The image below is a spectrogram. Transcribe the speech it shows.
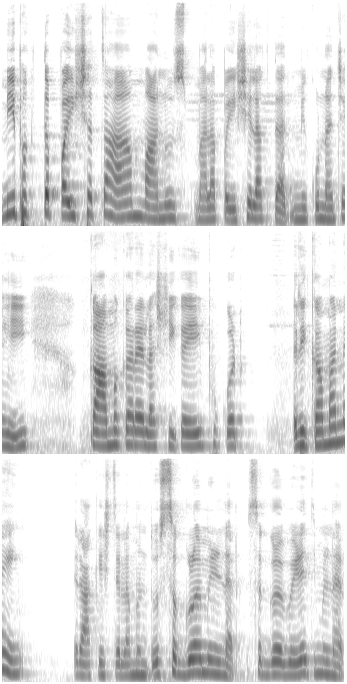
मी फक्त पैशाचा माणूस मला पैसे लागतात. मी कुणाच्याही कामं करायला अशी काही फुकट रिकामा नाही. राकेश त्याला म्हणतो सगळं मिळणार सगळं वेळेत मिळणार.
